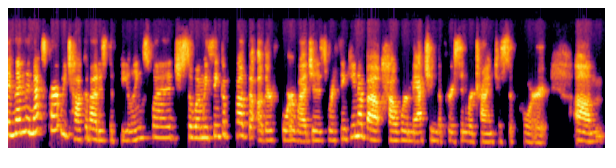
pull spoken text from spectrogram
and then the next part we talk about is the feelings wedge. So when we think about the other four wedges, we're thinking about how we're matching the person we're trying to support. Um,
